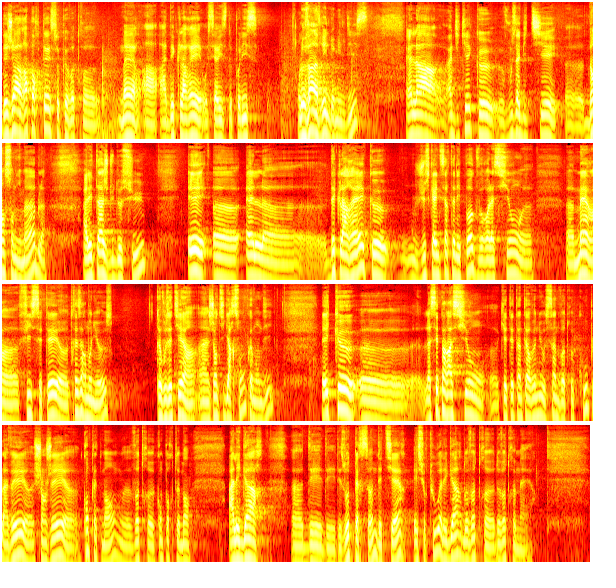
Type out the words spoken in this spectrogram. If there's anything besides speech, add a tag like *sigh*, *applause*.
déjà rapporter ce que votre mère a, a déclaré au service de police le 20 avril 2010. Elle a indiqué que vous habitiez euh, dans son immeuble, à l'étage du dessus, et euh, elle euh, déclarait que jusqu'à une certaine époque, vos relations euh, mère-fils étaient très harmonieuses, que vous étiez un, un gentil garçon, comme on dit, et que la séparation qui était intervenue au sein de votre couple avait changé complètement votre comportement à l'égard des, des- autres personnes, des tiers, et surtout à l'égard de votre, de votre mère.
